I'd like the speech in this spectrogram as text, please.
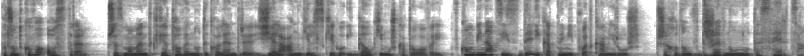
Początkowo ostre, przez moment kwiatowe nuty kolendry, ziela angielskiego i gałki muszkatołowej w kombinacji z delikatnymi płatkami róż przechodzą w drzewną nutę serca,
